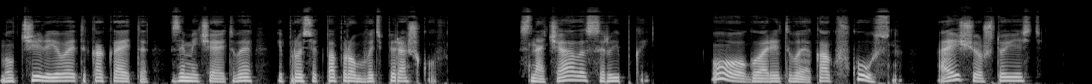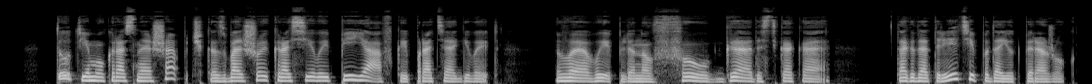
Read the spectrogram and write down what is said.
«Молчаливая ты какая-то», — замечает В и просит попробовать пирожков. «Сначала с рыбкой». «О», — говорит В, — «как вкусно! А еще что есть?» Тут ему красная шапочка с большой красивой пиявкой протягивает — в выплюнул. Фу, гадость какая. Тогда третий подают пирожок.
